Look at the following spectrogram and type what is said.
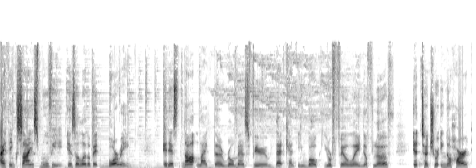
I think science movie is a little bit boring. It is not like the romance film that can invoke your feeling of love and touch your inner heart,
